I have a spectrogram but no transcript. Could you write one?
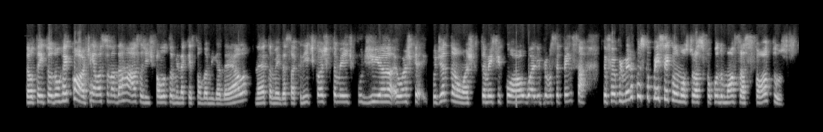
Então tem todo um recorte relacionado à raça. A gente falou também da questão da amiga dela, né? Também dessa crítica. Eu acho que também a gente podia, eu acho que podia não, acho que também ficou algo ali para você pensar. Porque foi a primeira coisa que eu pensei quando mostrou as, quando mostra as fotos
